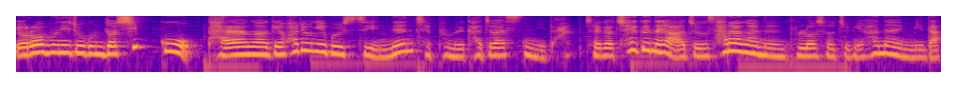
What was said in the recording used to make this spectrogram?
여러분이 조금 더 쉽고 다양하게 활용해 볼 수 있는 제품을 가져왔습니다. 제가 최근에 아주 사랑하는 블러셔 중에 하나입니다.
